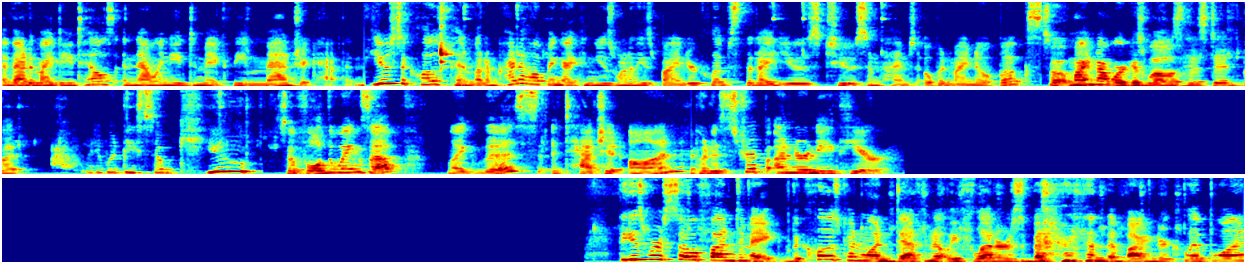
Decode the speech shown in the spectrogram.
I've added my details, and now we need to make the magic happen. I used a clothespin, but I'm kind of hoping I can use one of these binder clips that I use to sometimes open my notebooks. So it might not work as well as his did, but it would be so cute. So fold the wings up like this, attach it on, put a strip underneath here. These were so fun to make. The clothespin one definitely flutters better than the binder clip one.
